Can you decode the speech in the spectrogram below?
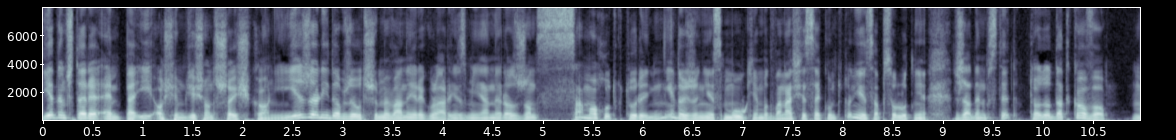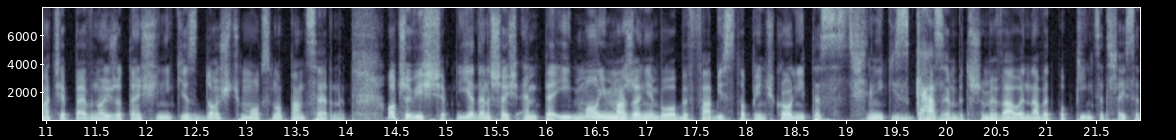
1.4 MPI 86 koni. Jeżeli dobrze utrzymywany i regularnie zmieniany rozrząd, samochód, który nie dość, że nie jest mułkiem, bo 12 sekund to nie jest absolutnie żaden wstyd, to dodatkowo macie pewność, że ten silnik jest dość mocno pancerny. Oczywiście 1.6 MPI, moim marzeniem byłoby Fabi 105 koni. Te silniki z gazem wytrzymywały nawet po 500-600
